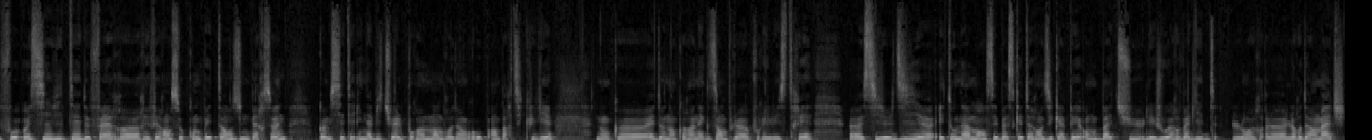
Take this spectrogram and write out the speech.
Il faut aussi éviter de faire euh, référence aux compétences d'une personne, comme si c'était inhabituel pour un membre d'un groupe en particulier. Donc, euh, elle donne encore un exemple euh, pour illustrer. Si je dis étonnamment, ces basketteurs handicapés ont battu les joueurs valides lors, lors d'un match,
